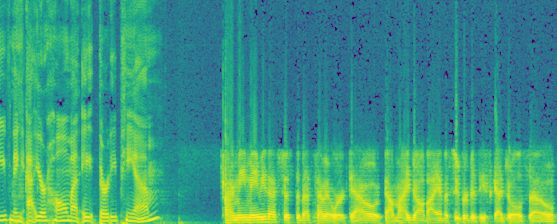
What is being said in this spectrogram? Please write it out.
evening at your home at 8:30 p.m. I mean, maybe that's just the best time it worked out. On my job, I have a super busy schedule, so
